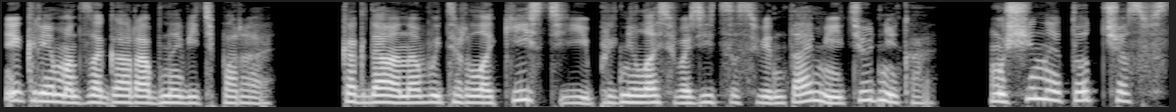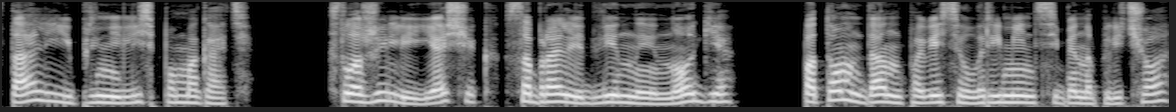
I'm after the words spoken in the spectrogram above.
и крем от загара обновить пора. Когда она вытерла кисть и принялась возиться с винтами и тюдника, мужчины тотчас встали и принялись помогать. Сложили ящик, собрали длинные ноги, потом Дан повесил ремень себе на плечо,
